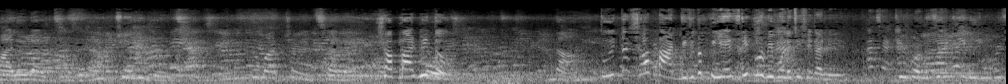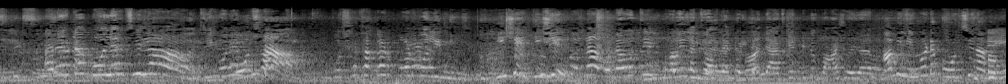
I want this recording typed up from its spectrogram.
ভালো লাগছে। অ্যাকচুয়ালি বলছি মাত্র ইচ্ছা নেই। সব পারবি তো? না। তুই তো সব পারবি তুই তো পিএইচডি করবি বলেছিস সেটা নিয়ে। কি বলেছি আরে ওটা বলেছিলাম জীবনে? বসে। থাকার পর বলিনি। কিসের কিসের না ভালোই লাগছে অফলাইন পরীক্ষা কিন্তু বাস হয়ে যাবে। আমি নিমোটে পড়ছি না বাবু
